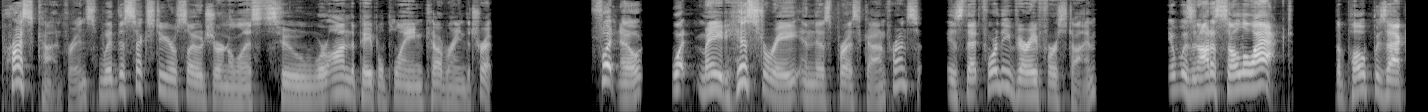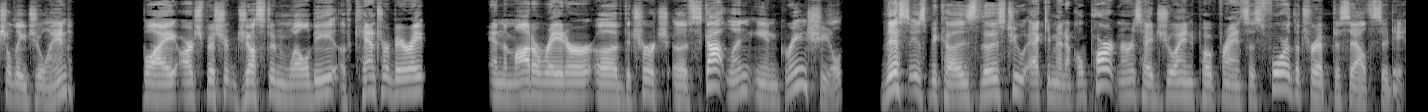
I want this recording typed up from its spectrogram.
press conference with the 60 or so journalists who were on the papal plane covering the trip. Footnote What made history in this press conference is that for the very first time, it was not a solo act. The Pope was actually joined by Archbishop Justin Welby of Canterbury and the moderator of the Church of Scotland, Iain Greenshield. This is because those two ecumenical partners had joined Pope Francis for the trip to South Sudan.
